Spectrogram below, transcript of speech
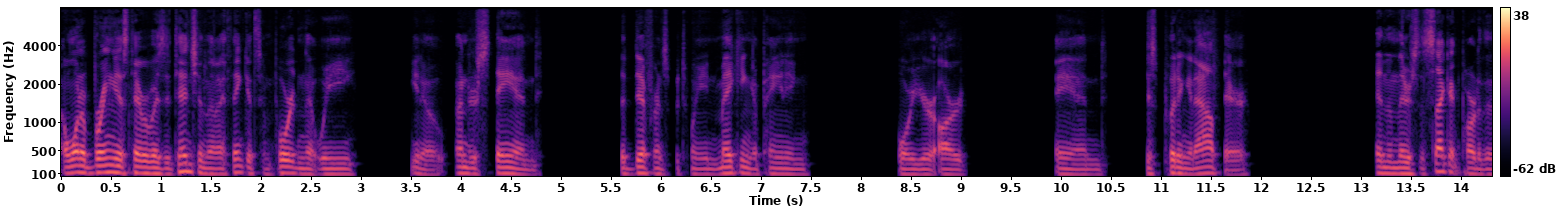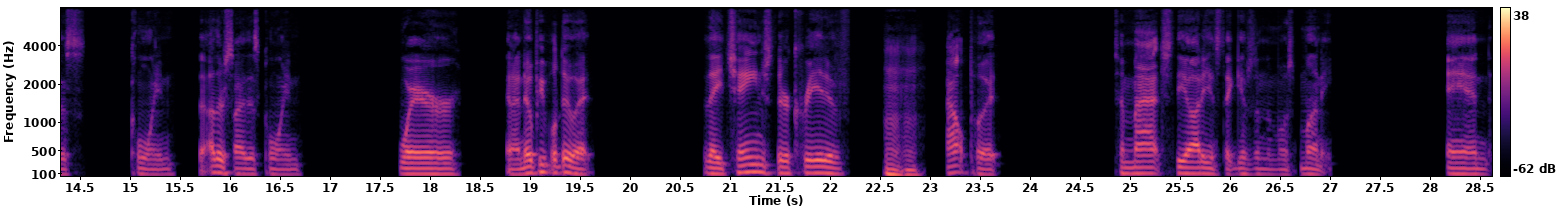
I want to bring this to everybody's attention that I think it's important that we, you know, understand the difference between making a painting or your art and just putting it out there. And then there's the second part of this coin, the other side of this coin, where, and I know people do it, they change their creative hmm output to match the audience that gives them the most money. And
